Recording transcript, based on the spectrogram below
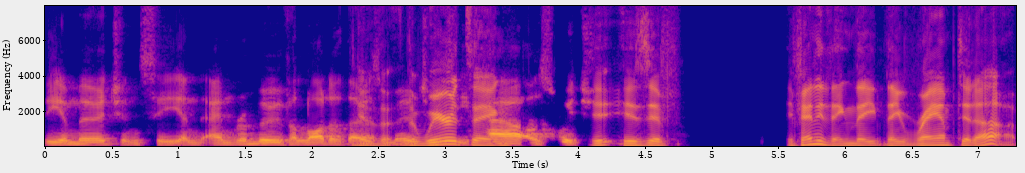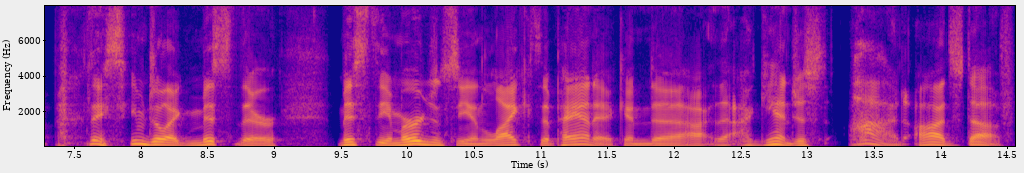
the emergency and and remove a lot of those. Yeah, the, the, weird thing powers, which is if if anything they they ramped it up. they seem to like miss their miss the emergency and like the panic and uh, again just odd odd stuff.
